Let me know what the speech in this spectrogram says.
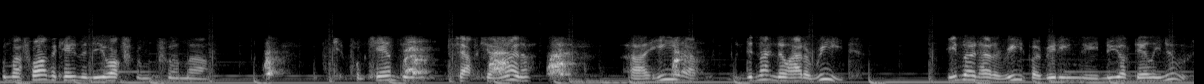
When my father came to New York from from uh, from Camden, South Carolina, uh, he uh, did not know how to read. He learned how to read by reading the New York Daily News.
